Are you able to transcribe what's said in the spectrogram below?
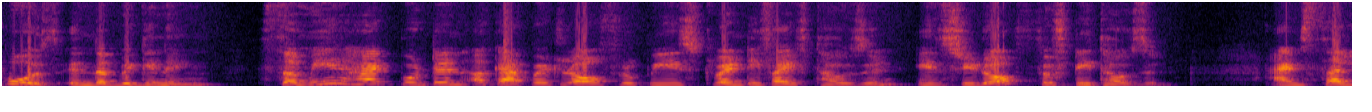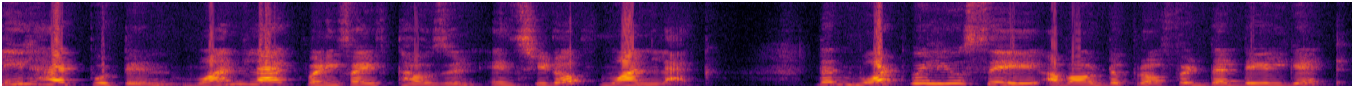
Suppose in the beginning, Samir had put in a capital of rupees 25,000 instead of 50,000 and Salil had put in 1 lakh 25,000 instead of 1 lakh. Then what will you say about the profit that they'll get?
